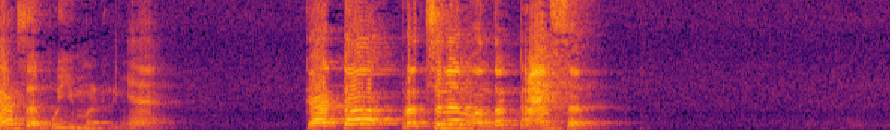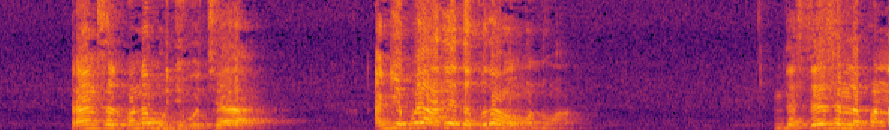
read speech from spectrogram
ஏன் சார் புரிய மாட்டீங்க? கேட்டா பிரச்சனைன்னு வந்தா டிரான்ஸ்ஃபர் ட்ரான்ஸ்ஃபர் பண்ண முடிஞ்சு போச்சா? அங்கே போய் அதே தப்பு தான் அவன் பண்ணுவான். இந்த ஸ்டேஷனில் பண்ண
